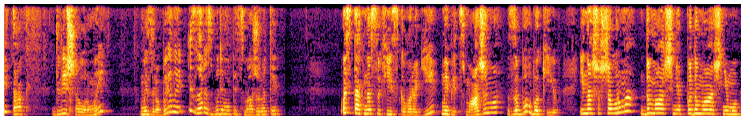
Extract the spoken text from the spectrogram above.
І так, дві шаурми ми зробили і зараз будемо підсмажувати. Ось так на сухій сковороді ми підсмажимо з обох боків. І наша шаурма домашня, по-домашньому,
